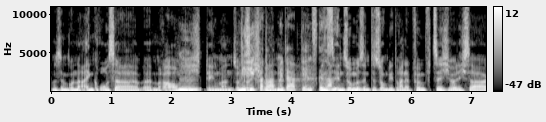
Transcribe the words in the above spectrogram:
Das ist im Grunde ein großer ähm, Raum, mhm. durch den man so Wie viel Quadratmeter habt ihr insgesamt? In, in Summe sind es um die 350, würde ich sagen.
